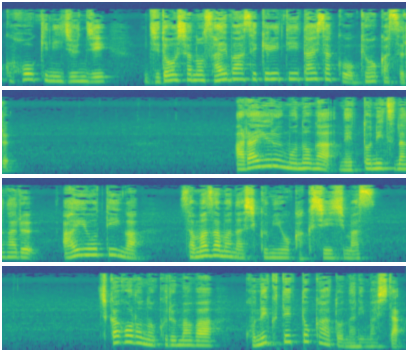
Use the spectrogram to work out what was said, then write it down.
国法規に準じ、自動車のサイバーセキュリティ対策を強化する。あらゆるものがネットにつながる IoT が様々な仕組みを革新します。近頃の車はコネクテッドカーとなりました。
